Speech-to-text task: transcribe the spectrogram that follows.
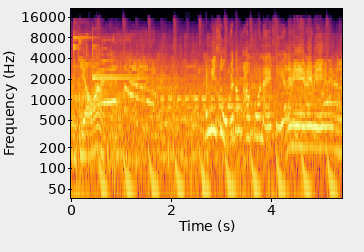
สีเขียวมั่งมันมีสูตรไม่ต้องเอาตัวไหนสีอะไรไม่มีไม่มีไม่มี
